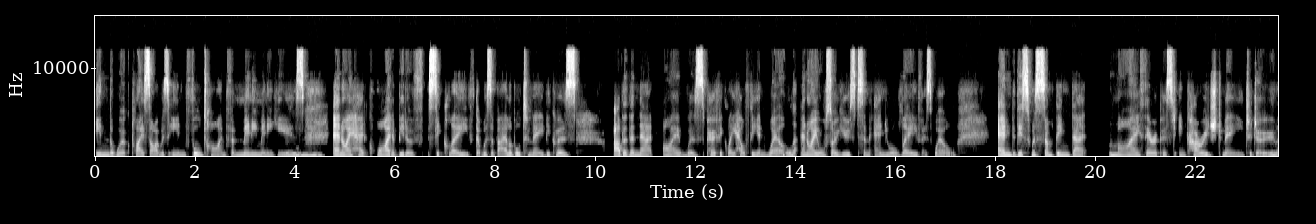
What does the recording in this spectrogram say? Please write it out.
in the workplace I was in full time for many, many years. Mm, And I had quite a bit of sick leave that was available to me because other than that, I was perfectly healthy and well. And I also used some annual leave as well. And this was something that my therapist encouraged me to do.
